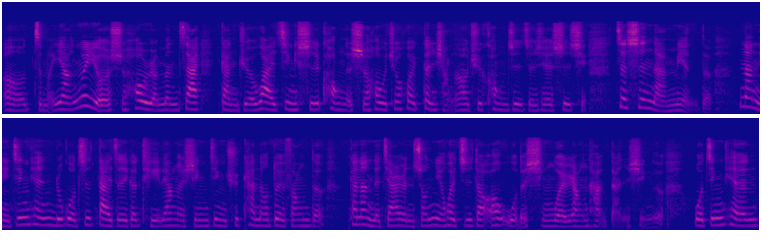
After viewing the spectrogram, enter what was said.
呃怎么样，因为有的时候人们在感觉外境失控的时候，就会更想要去控制这些事情，这是难免的。那你今天如果是带着一个体谅的心境去看到对方的，看到你的家人的时候，你也会知道哦，我的行为让他担心了。我今天，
